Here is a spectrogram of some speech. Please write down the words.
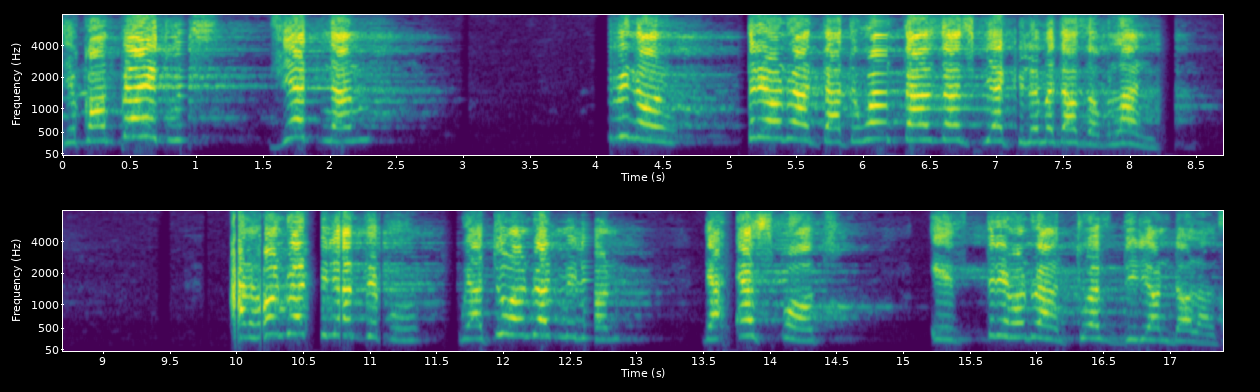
You compare it with Vietnam, living on 331,000 square kilometers of land. And 100 million people, we are 200 million, their export is 312 billion dollars.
